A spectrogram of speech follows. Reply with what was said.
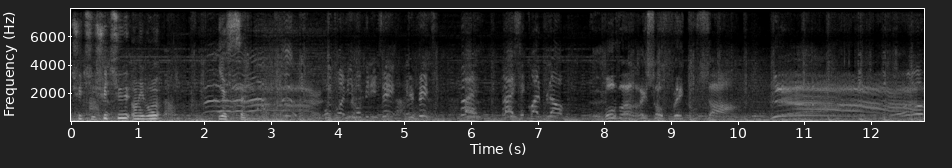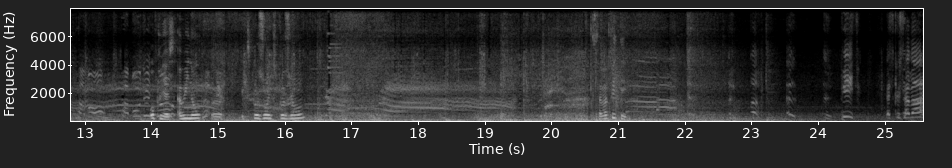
Je suis dessus, je suis dessus, on est bon. Yes. On doit m'immobiliser. Et vite. Ouais, ouais, c'est quoi le plan? On va réchauffer tout ça Oh, pas bon. Pas bon du Oh tout. Ah oui, non. euh, explosion, explosion. Ça va péter. Pete, est-ce que ça va?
